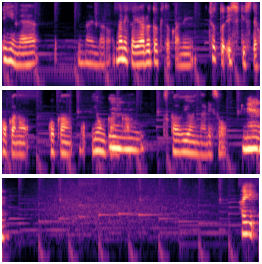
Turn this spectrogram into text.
いいね。なんだろう。何かやる時とかに、ちょっと意識して他の五感、4感かうん使うようになりそう。ね。はい、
